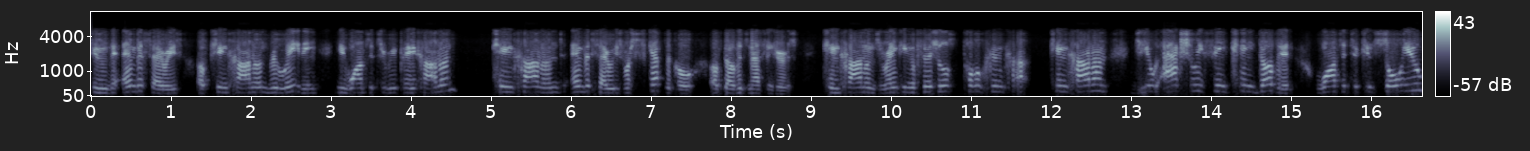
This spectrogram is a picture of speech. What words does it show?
to the emissaries of King Hanun relating he wanted to repay Hanun. King Hanun's emissaries were skeptical of David's messengers. King Hanun's ranking officials told King, King Hanun, Do you actually think King David wanted to console you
